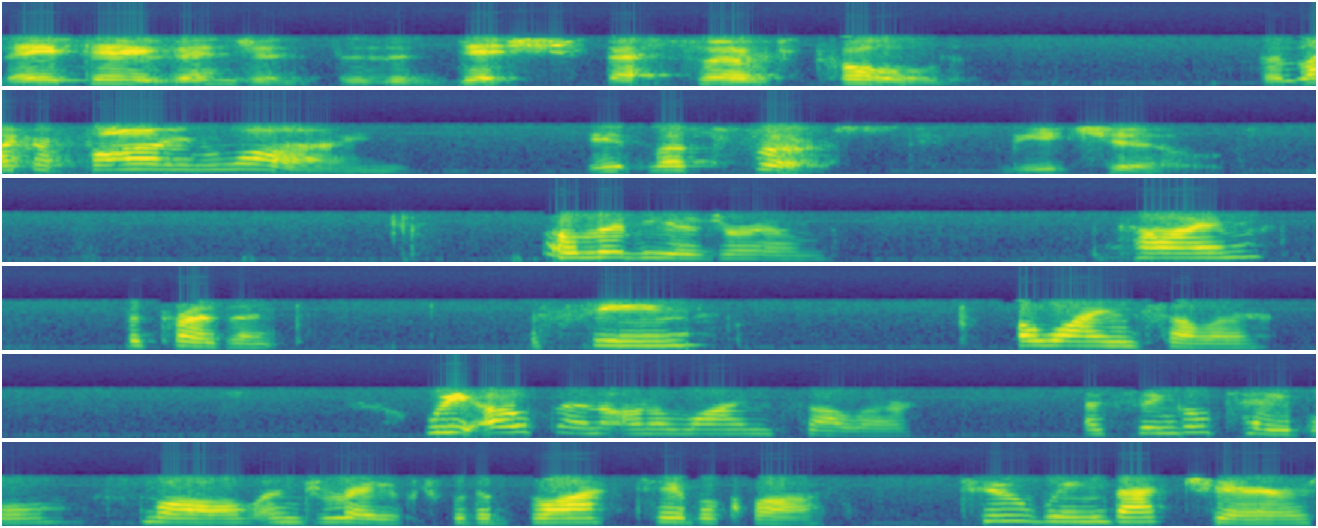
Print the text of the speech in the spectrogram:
They say vengeance is a dish best served cold, but like a fine wine, it must first be chilled. Olivia's room. The time, the present. The scene, a wine cellar. We open on a wine cellar. A single table, small and draped with a black tablecloth, two wingback chairs,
